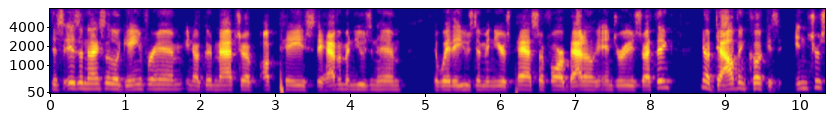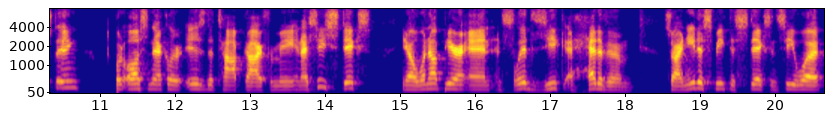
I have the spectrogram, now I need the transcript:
This is a nice little game for him. You know, good matchup, up pace. They haven't been using him the way they used him in years past so far, battling injuries. So I think you know, Dalvin Cook is interesting, but Austin Ekeler is the top guy for me. And I see Sticks, you know, went up here and, and slid Zeke ahead of him. So I need to speak to Sticks and see what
